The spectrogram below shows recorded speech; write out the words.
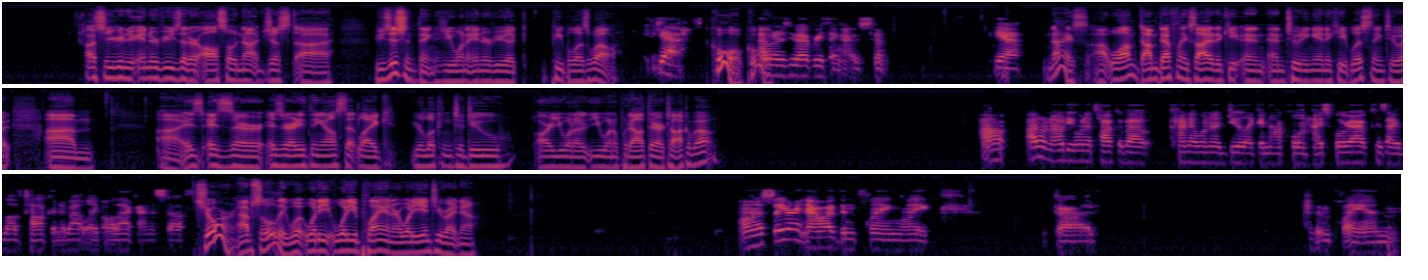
Oh, so you're gonna do interviews that are also not just uh, musician things. You want to interview like, people as well. Yeah, Cool, cool, I want to do everything. I was. Yeah, nice. Uh, well, I'm I'm definitely excited to keep and, and tuning in to keep listening to it. Um, uh, is is there is there anything else that like you're looking to do or you wanna you wanna put out there or talk about? I I don't know. Do you want to talk about? Kind of want to do like a not cool in high school route because I love talking about like all that kind of stuff. Sure, absolutely. What what are you what are you playing or what are you into right now? Honestly, right now I've been playing like, God, I've been playing.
